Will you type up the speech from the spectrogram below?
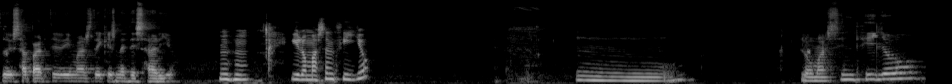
toda esa parte de más de que es necesario. ¿Y lo más sencillo? Mm, lo más sencillo...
